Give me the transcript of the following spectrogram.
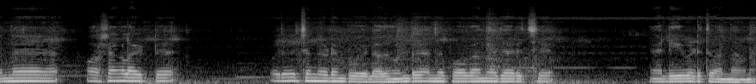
തന്നെ വർഷങ്ങളായിട്ട് ഒരുമിച്ചൊന്നും എവിടെയും പോയില്ല. അതുകൊണ്ട് ഇന്ന് പോകാമെന്ന് വിചാരിച്ച് ഞാൻ ലീവ് എടുത്ത് വന്നതാണ്.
